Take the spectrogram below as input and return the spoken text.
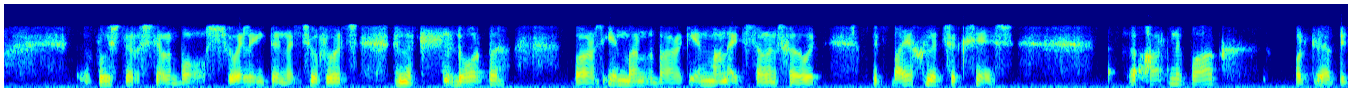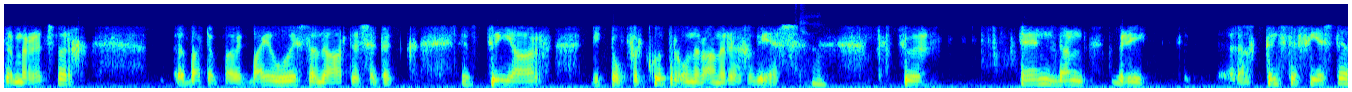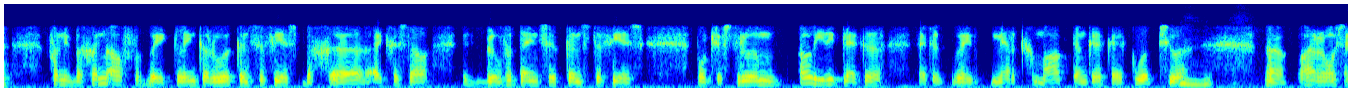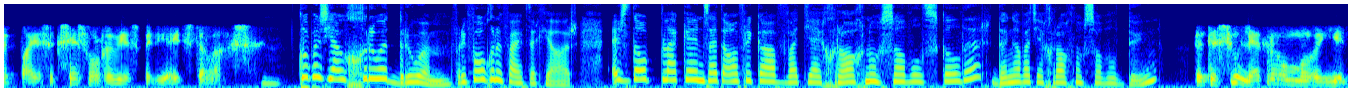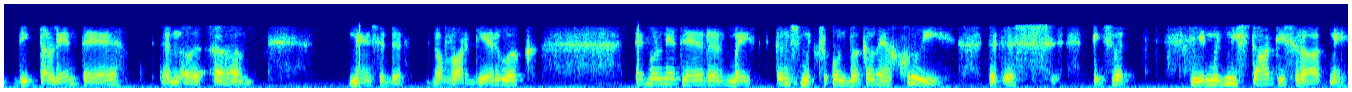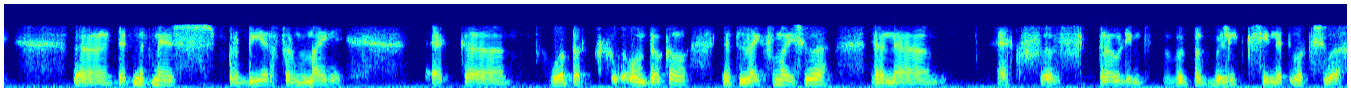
Worcester, Stellenbosch, Wellington en so voort in die dorpe waar ons een man waar ek een man uitstallings gehou het met baie groot sukses. Hartnepark uh, Pieter Maritzburg wat op uh, baie hoë standaarde sit ek 2 jaar die topverkoper onder andere gewees. Ja. So en dan by die uh, kunstefeeste van die begin af by Klinkerhoek kunstefees uh, uitgestel, Bloemfontein se kunstefees Potchefstroom, al hierdie plekke het ek merk gemaak dink ek, ek hoop so. Mm uh, maar ons het baie suksesvol gewees by die uitstallings. Mm. Kobus jou groot droom vir die volgende 50 jaar, is daar plekke in Suid-Afrika wat jy graag nog sal wil skilder, dinge wat jy graag nog sal wil doen? Dit is so lekker om uh, die talente hè en uh, uh mense dit nog waardeer ook. Ek wil net hê dat my kuns moet ontwikkel en groei dit is iets wat jy moet nie staties raak nie. Uh dit moet mens probeer vir my ek uh hoop ek ontwikkel dit lyk vir my so en uh ek vertrou die publiek sien dit ook so.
